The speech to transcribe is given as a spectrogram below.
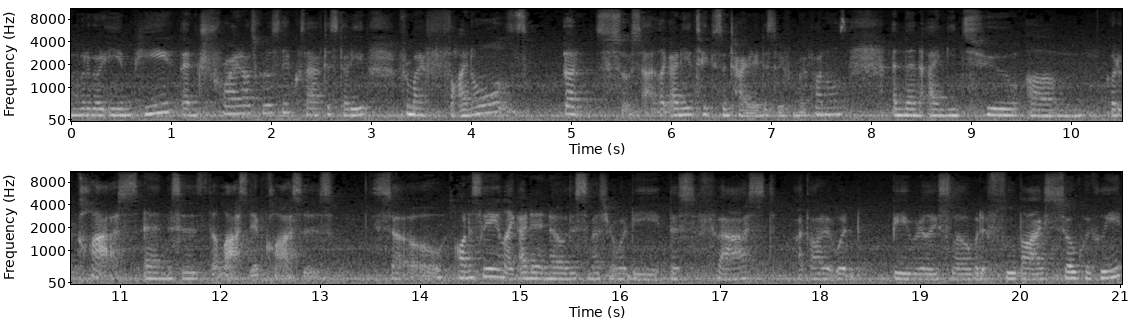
I'm gonna go to EMP, then try not to go to sleep because I have to study for my finals. That's so sad. Like I need to take this entire day to study for my finals, and then I need to um, go to class, and this is the last day of classes. So honestly, like I didn't know this semester would be this fast. I thought it would be really slow, but it flew by so quickly.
